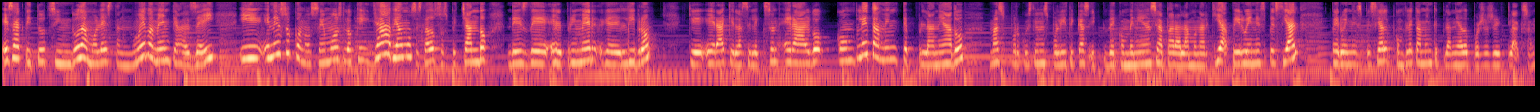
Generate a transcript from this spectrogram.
Esa actitud sin duda molesta nuevamente al Zei y en eso conocemos lo que ya habíamos estado sospechando desde el primer eh, libro, que era que la selección era algo completamente planeado, más por cuestiones políticas y de conveniencia para la monarquía, pero en especial pero en especial completamente planeado por Jerry Clarkson,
